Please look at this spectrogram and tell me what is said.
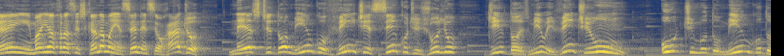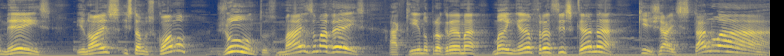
Bem, Manhã Franciscana amanhecendo em seu rádio neste domingo 25 de julho de 2021, último domingo do mês. E nós estamos como? Juntos, mais uma vez, aqui no programa Manhã Franciscana, que já está no ar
